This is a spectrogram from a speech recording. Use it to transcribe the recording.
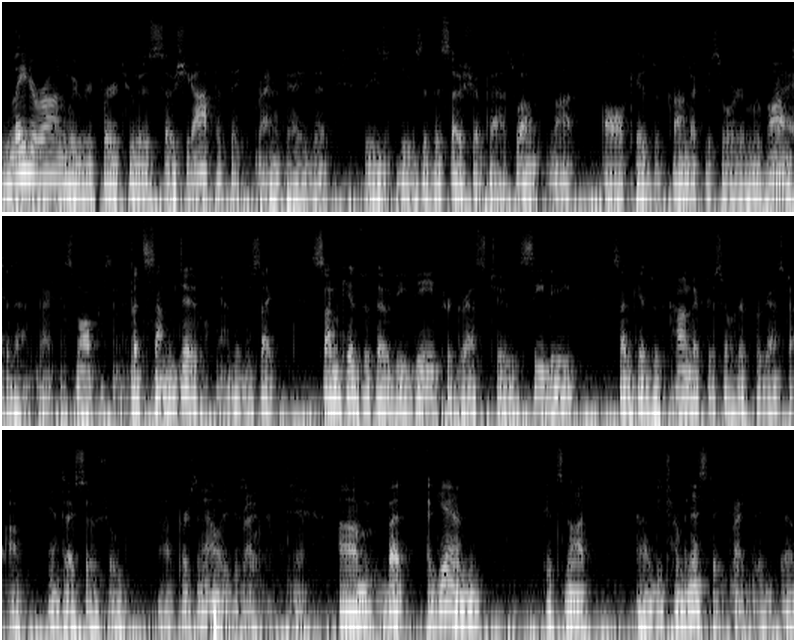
Later on, we refer to it as sociopathy. Right. Okay, that these these are the sociopaths. Well, not all kids with conduct disorder move on right. to that, Right. A small percentage. but some do. Yeah. Just like some kids with ODD progress to CD, some kids with conduct disorder progress to op- antisocial uh, personality right. disorder. Yeah. Um, but again, it's not uh, deterministic. Right. It, it, uh,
